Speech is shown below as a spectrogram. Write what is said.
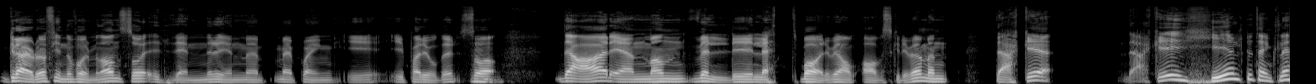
Greier du å finne formen hans, så renner det inn med, med poeng i, i perioder. Så Mm. det er en man veldig lett bare vil avskrive, men det er ikke Det er ikke helt utenkelig,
